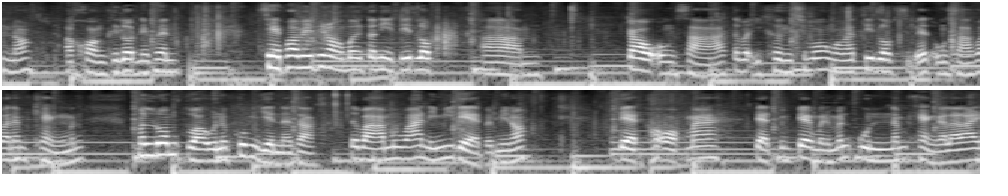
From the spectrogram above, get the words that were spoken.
นเนาะเอาของขึ้นรถในเพื่อนเชพ่อแม่พี่น้องเบิ่งตัวนี้ติดลบอ่าเก้าองศา แต่ว่าอีกครึ่งชั่วโมงประมาณติดลบ11องศาเพราะน้ำแข็งมันมันร่วมตัวอุณหภูมิเย็นนะจ๊ะแต่ว่าเมื่อวานนี้มีแดดแบบนี้เนาะแดดเขาออกมาแดดเปรี้ยงๆแบบนี้มันอุ่นน้ำแข็งกันละลาย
